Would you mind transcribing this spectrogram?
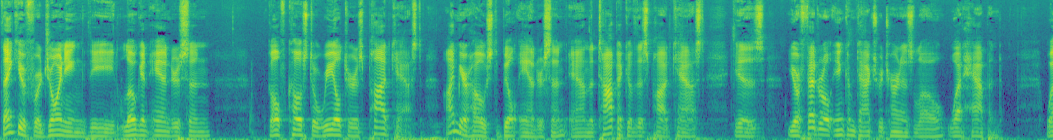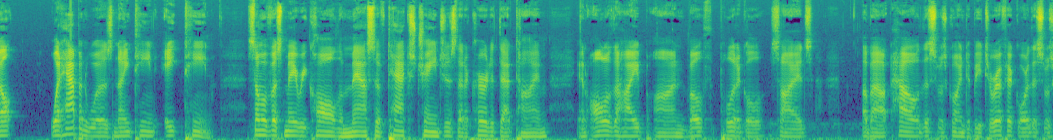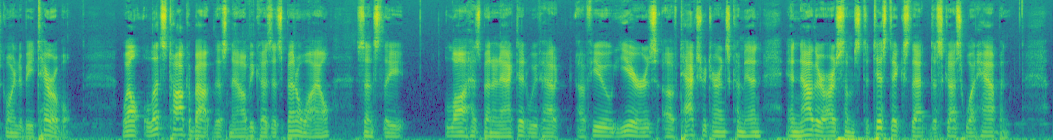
Thank you for joining the Logan Anderson Gulf Coastal Realtors podcast. I'm your host, Bill Anderson, and the topic of this podcast is Your federal income tax return is low. What happened? Well, what happened was 1918. Some of us may recall the massive tax changes that occurred at that time and all of the hype on both political sides about how this was going to be terrific or this was going to be terrible. Well, let's talk about this now because it's been a while since the law has been enacted. We've had a few years of tax returns come in, and now there are some statistics that discuss what happened.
